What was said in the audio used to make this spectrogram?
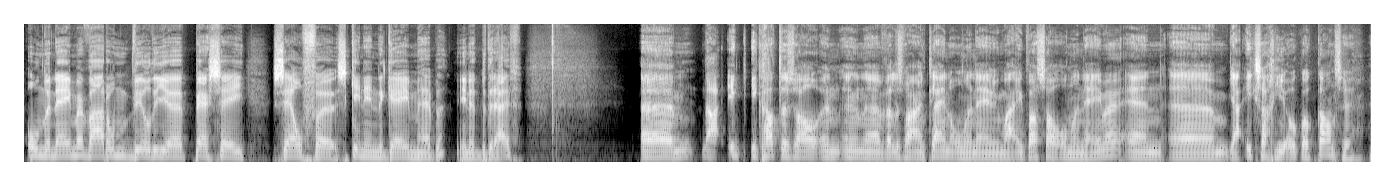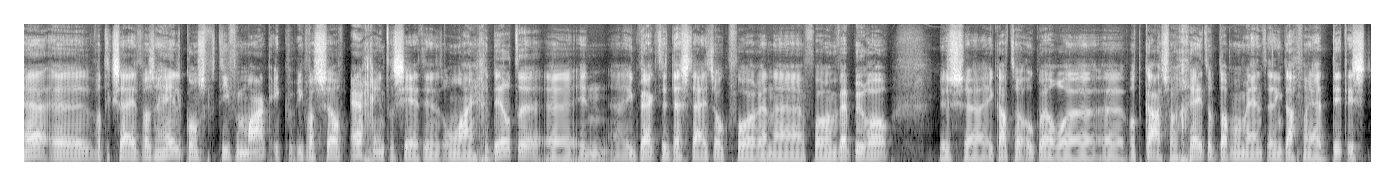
ondernemer. Waarom wilde je per se zelf skin in the game hebben in het bedrijf? Um, nou, ik, ik had dus al een, een weliswaar een kleine onderneming, maar ik was al ondernemer. En um, ja, ik zag hier ook wel kansen. Hè? Wat ik zei, het was een hele conservatieve markt. Ik, ik was zelf erg geïnteresseerd in het online gedeelte. In, ik werkte destijds ook voor een, voor een webbureau. Dus ik had er ook wel wat kaas van gegeten op dat moment. En ik dacht van ja, dit, is,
